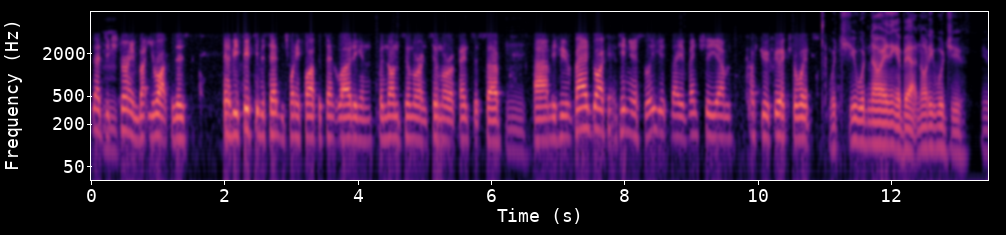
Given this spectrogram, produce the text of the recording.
that's Mm. extreme. But you're right because there's there'll be 50% and 25% loading and for non-similar and similar offences. So Mm. um, if you're a bad guy continuously, you, they eventually um, cost you a few extra weeks. Which you wouldn't know anything about, Noddy, would you? you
